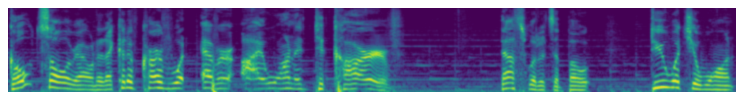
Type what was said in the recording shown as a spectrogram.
goats all around it. I could have carved whatever I wanted to carve. That's what it's about. Do what you want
